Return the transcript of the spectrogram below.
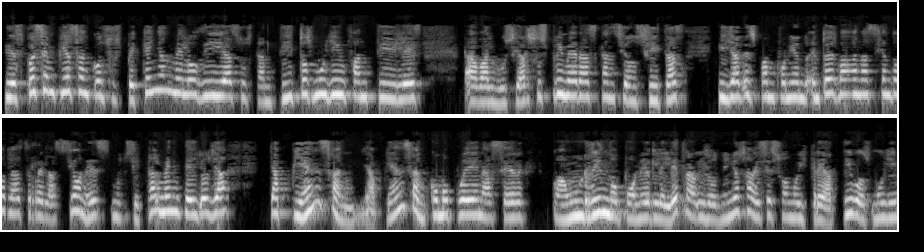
Y después empiezan con sus pequeñas melodías, sus cantitos muy infantiles, a balbucear sus primeras cancioncitas y ya les van poniendo, entonces van haciendo las relaciones musicalmente, ellos ya, ya piensan, ya piensan cómo pueden hacer a un ritmo ponerle letra y los niños a veces son muy creativos, muy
